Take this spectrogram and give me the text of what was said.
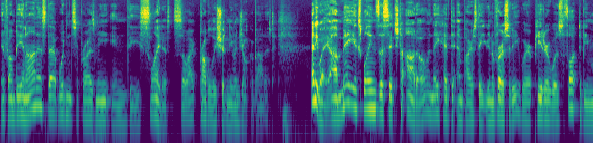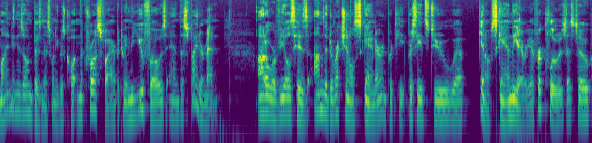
if I'm being honest, that wouldn't surprise me in the slightest. So I probably shouldn't even joke about it. Anyway, uh, May explains the sitch to Otto, and they head to Empire State University, where Peter was thought to be minding his own business when he was caught in the crossfire between the U-Foes and the Spider-Men. Otto reveals his omnidirectional scanner and proceeds to uh, you know, scan the area for clues as to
